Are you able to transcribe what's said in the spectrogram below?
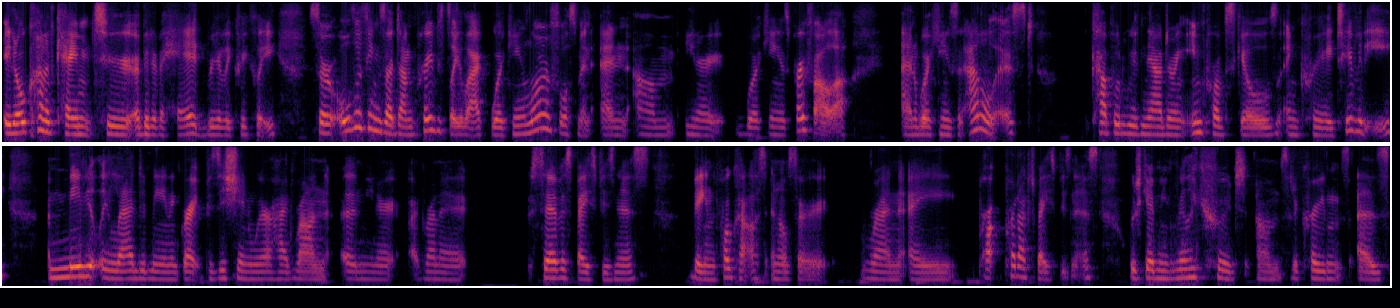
it all kind of came to a bit of a head really quickly. So all the things I'd done previously, like working in law enforcement and um, you know working as profiler and working as an analyst, coupled with now doing improv skills and creativity, immediately landed me in a great position where I'd run and you know I'd run a service based business, being the podcast, and also ran a product based business, which gave me really good um, sort of credence as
